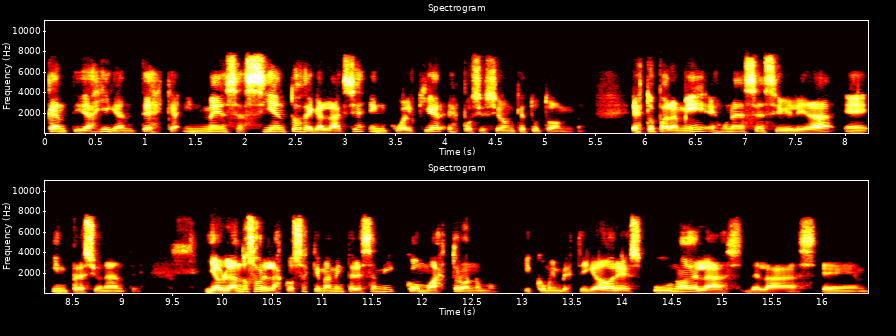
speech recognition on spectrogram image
cantidad gigantesca, inmensa, cientos de galaxias en cualquier exposición que tú tomes. Esto para mí es una sensibilidad eh, impresionante. Y hablando sobre las cosas que más me interesan a mí como astrónomo, y como investigadores, una de las, eh,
